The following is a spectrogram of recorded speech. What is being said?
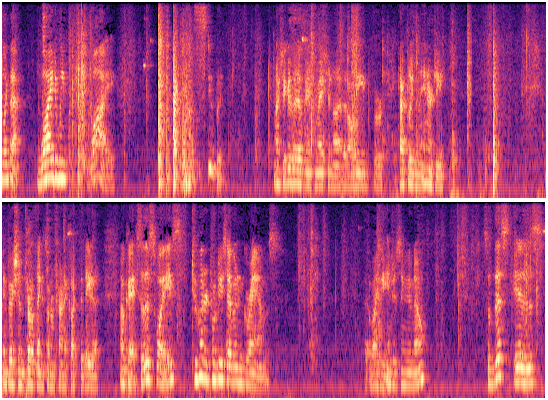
like that. Why do we... Why? That's stupid. Actually, I guess that has the information uh, that I'll need for calculating the energy. Maybe I shouldn't throw things when I'm trying to collect the data. Okay, so this weighs 227 grams. That might be interesting to know. So this is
